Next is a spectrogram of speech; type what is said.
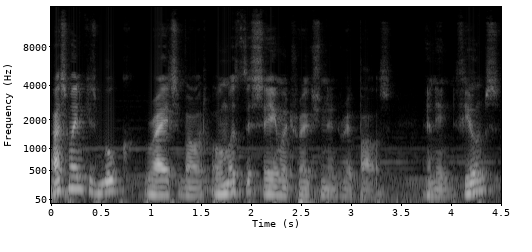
Asma in his book writes about almost the same attraction and repulse, and in films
